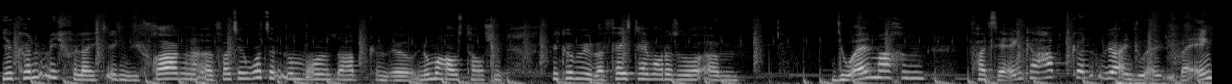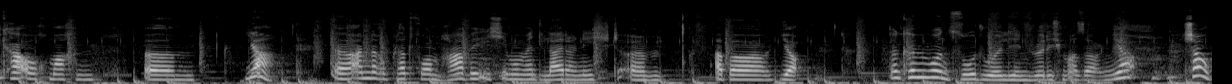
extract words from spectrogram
Ihr könnt mich vielleicht irgendwie fragen, äh, falls ihr WhatsApp-Nummer oder so habt, können wir Nummer austauschen. Dann können wir über FaceTime oder so ähm, Duell machen. Falls ihr Enker habt, könnten wir ein Duell über Enker auch machen. Ähm, ja, äh, andere Plattformen habe ich im Moment leider nicht. Ähm, aber ja, dann können wir uns so duellieren, würde ich mal sagen. Ja, ciao.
